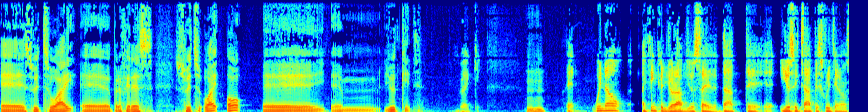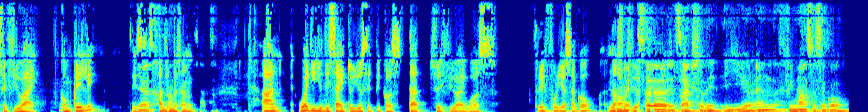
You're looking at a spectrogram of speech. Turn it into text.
eh, Switch UI? Eh, ¿Prefieres Switch UI o UKit? Like, Ujú. eh, we know, I think in your app you said that the uh, usage app is written on Swift UI completely. It's Yes, 100%. And why did you decide to use it? Because that Swift UI was three, four years ago. No, No, Swift it's, UI. uh, it's actually a year and three months ago.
